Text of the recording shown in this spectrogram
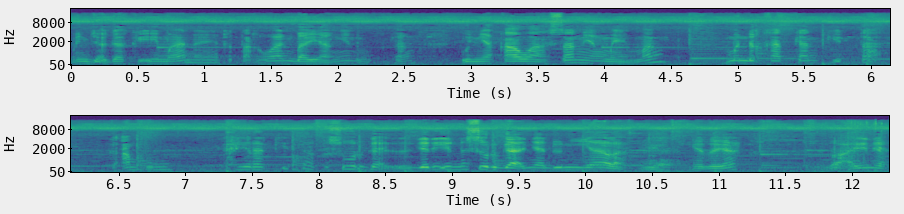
menjaga keimanan ketakwaan. Bayangin Kang punya kawasan yang memang mendekatkan kita ke ampung akhirat kita ke surga. Jadi ini surganya dunia lah Iya. gitu ya. Doain ya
